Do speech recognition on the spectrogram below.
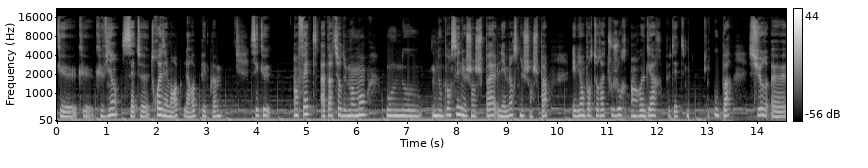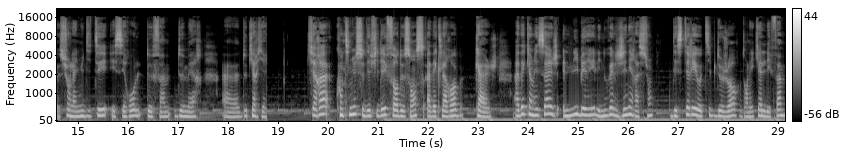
que, vient cette euh, troisième robe, la robe péplum. C'est que, en fait, à partir du moment où nos, pensées ne changent pas, les mœurs ne changent pas, eh bien on portera toujours un regard peut-être ou pas sur, euh, la nudité et ses rôles de femme, de mère, euh, de carrière. Chiara continue ce défilé fort de sens avec la robe cage, avec un message libérer les nouvelles générations des stéréotypes de genre dans lesquels les femmes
